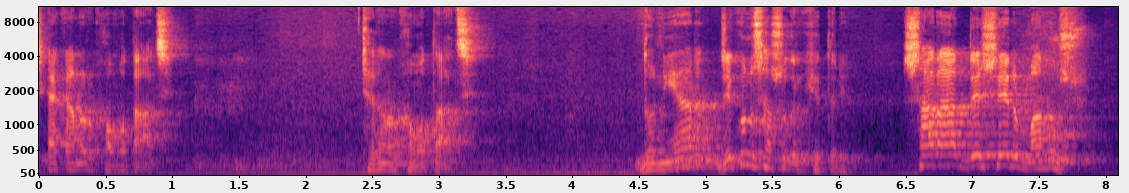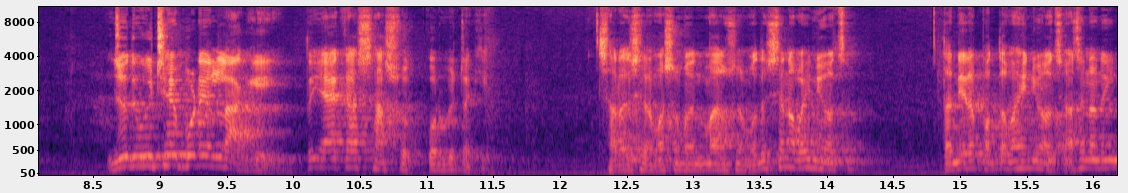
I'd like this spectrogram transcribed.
ঠেকানোর ক্ষমতা আছে। ঠেকানোর ক্ষমতা আছে। দুনিয়ার যে কোনো শাসকের ক্ষেত্রে। সারা দেশের মানুষ যদি উঠে পড়ে লাগে, তো একা শাসক করবেটা কি? সারা দেশের মানুষের মধ্যে সেনাবাহিনীও আছে। তার নিরাপত্তা বাহিনীও আছে। আছে না নেই?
